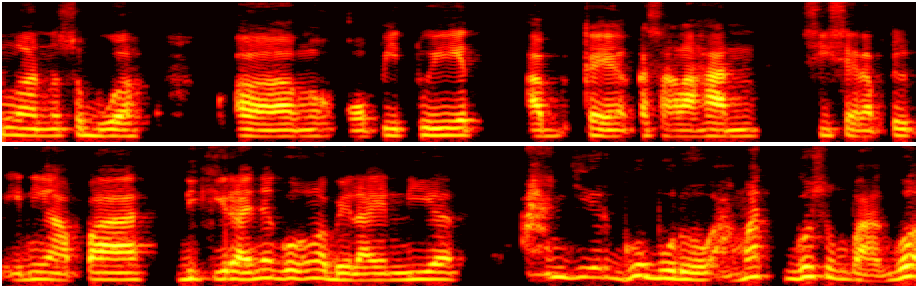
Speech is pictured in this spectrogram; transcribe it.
dengan sebuah uh, nge-copy tweet ab- kayak kesalahan si seleb tweet ini apa. Dikiranya gue ngebelain dia. Anjir gue bodoh amat. Gue sumpah gue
